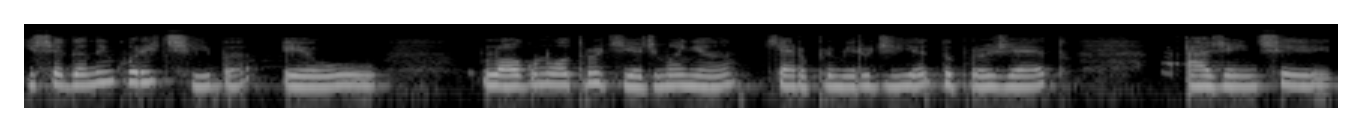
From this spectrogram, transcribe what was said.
e chegando em Curitiba, eu Logo no outro dia de manhã, que era o primeiro dia do projeto, a gente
